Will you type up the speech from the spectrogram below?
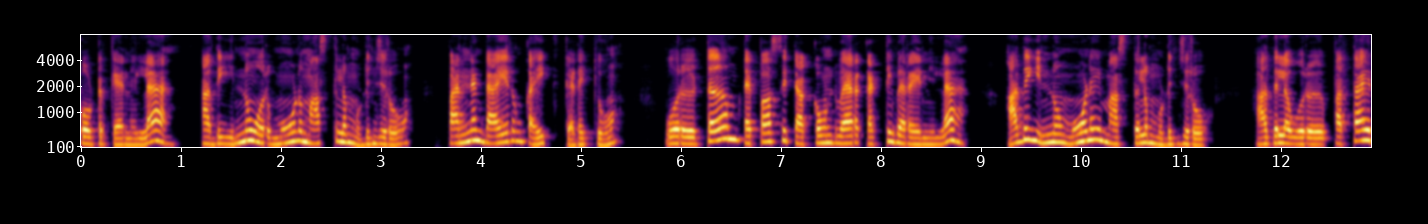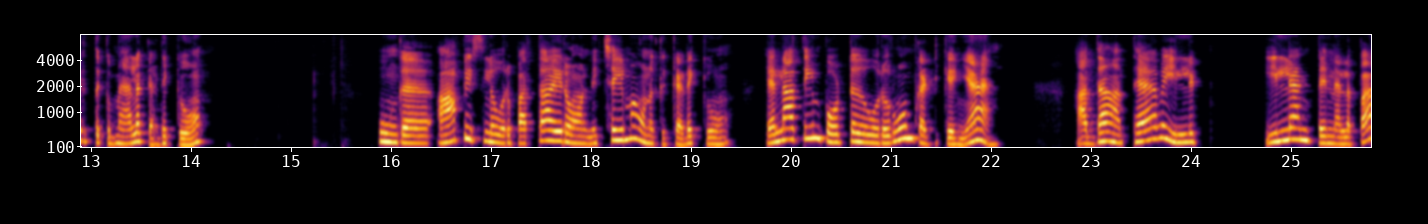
போட்டிருக்கேன் இல்ல அது இன்னும் ஒரு மூணு மாசத்துல முடிஞ்சிரும். பன்னெண்டாயிரம் கைக்கு கிடைக்கும். ஒரு டேர்ம் டெபாசிட் அக்கௌண்ட் வேற கட்டி வரேன்ல அது இன்னும் மூணே மாதத்தில் முடிஞ்சிடும் அதில் ஒரு பத்தாயிரத்துக்கு மேலே கிடைக்கும். உங்கள் ஆஃபீஸில் ஒரு பத்தாயிரம் நிச்சயமாக உனக்கு கிடைக்கும். எல்லாத்தையும் போட்டு ஒரு ரூம் கட்டிக்கங்க. அதான் தேவை இல்லை இல்லைன்ட்டேனல்லப்பா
